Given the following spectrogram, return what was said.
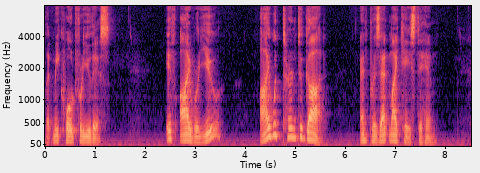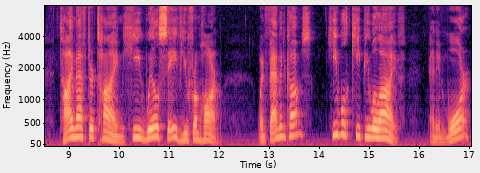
Let me quote for you this If I were you, I would turn to God and present my case to Him. Time after time, He will save you from harm. When famine comes, He will keep you alive, and in war,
